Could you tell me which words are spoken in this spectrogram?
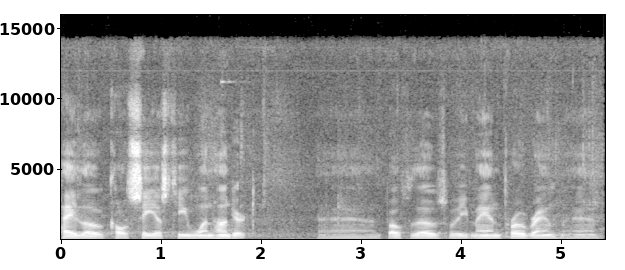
payload called CST 100, and both of those will be manned program. And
